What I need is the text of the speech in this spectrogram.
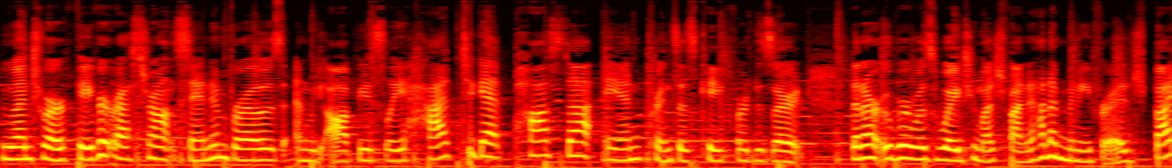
We went to our favorite restaurant, Sant Ambroeus, and we obviously had to get pasta and princess cake for dessert. Then our Uber was way too much fun. It had a mini fridge. Bye.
